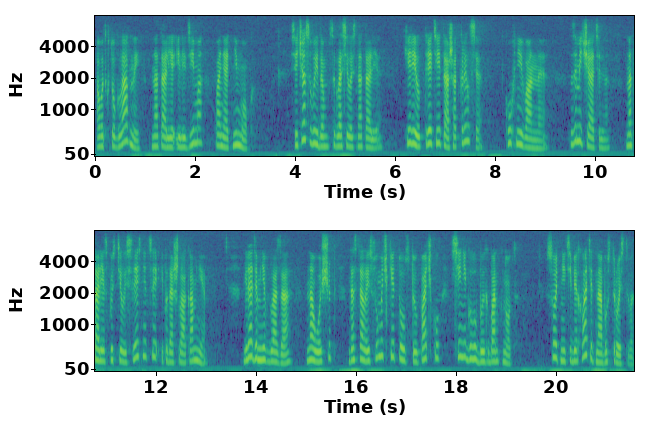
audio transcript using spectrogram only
а вот кто главный, Наталья или Дима, понять не мог. «Сейчас выдам», — согласилась Наталья. «Кирилл, третий этаж открылся?» «Кухня и ванная». «Замечательно». Наталья спустилась с лестницы и подошла ко мне. Глядя мне в глаза, на ощупь, достала из сумочки толстую пачку сине-голубых банкнот. «Сотни тебе хватит на обустройство?»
